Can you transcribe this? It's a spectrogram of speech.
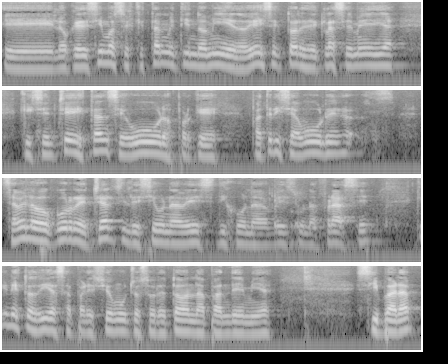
eh, lo que decimos es que están metiendo miedo y hay sectores de clase media que dicen, che, están seguros porque Patricia Bullrich, ¿sabes lo que ocurre? Churchill decía una vez, dijo una vez una frase que en estos días apareció mucho, sobre todo en la pandemia. Si para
